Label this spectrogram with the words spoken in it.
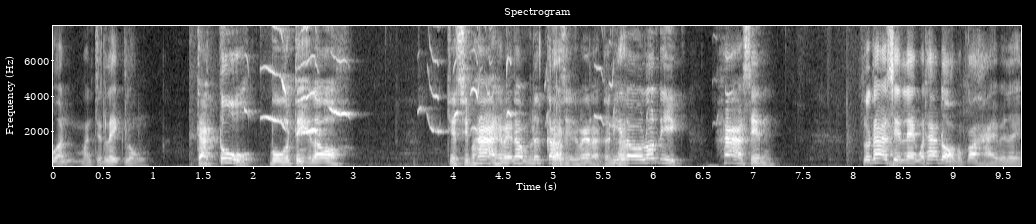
ล้วนๆมันจะเล็กลง จากตู้ปกติเรา เจ็ดสิบห้าใช่ไหมท่อมลึกเก้าสิบใช่ไหมล่ะตอนนี้เราลดอีกห้าเซนลดห้าเซนแรงกระทะดอกมันก็หายไปเลย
